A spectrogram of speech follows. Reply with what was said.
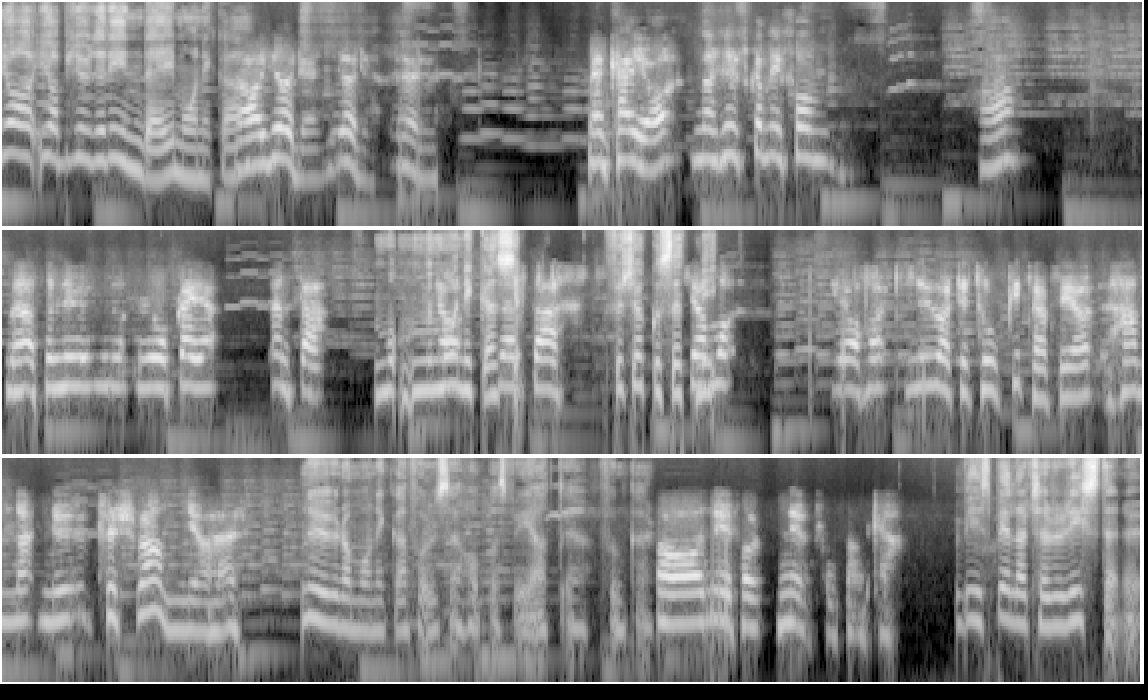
Ja, jag bjuder in dig Monica. Ja, gör det, gör det, gör det. Men kan jag, men hur ska vi få... Ja. Men alltså nu råkar jag, vänta. Mo- Mo- Ja, Monica, s- vänta. försök att sätta Jag mig... må, jag har, nu vart det tokigt här för jag hamnar, nu försvann jag här. Nu då Monica får du se, hoppas vi att det funkar. Ja, nu får, nu får funka. Vi spelar terrorister nu.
